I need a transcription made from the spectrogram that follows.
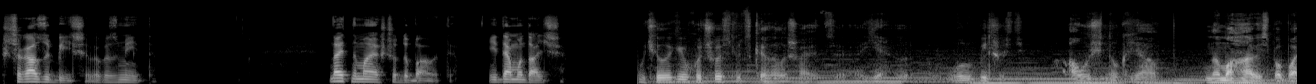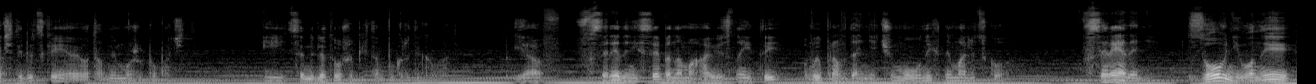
Щоразу більше, ви розумієте? Навіть немає що додати. Йдемо далі. У чоловіків хоч щось людське залишається, є в більшості. А у жінок я намагаюсь побачити людське, я його там не можу побачити. І це не для того, щоб їх там покритикувати. Я всередині себе намагаюсь знайти виправдання, чому у них нема людського. Всередині. Зовні вони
